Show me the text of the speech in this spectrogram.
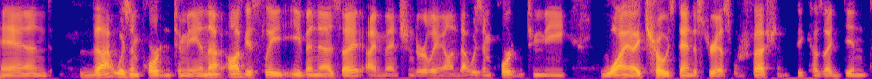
And that was important to me. And that obviously, even as I, I, mentioned early on, that was important to me why I chose dentistry as a profession, because I didn't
